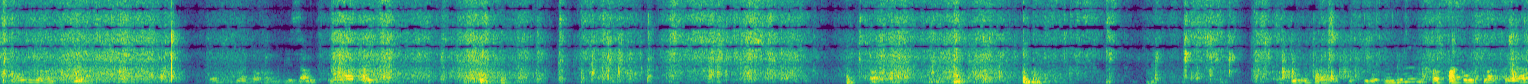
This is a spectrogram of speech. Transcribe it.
schauen wir uns den Rechner doch im Gesamten mal an. wieder genügend Verpackungsmaterial.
